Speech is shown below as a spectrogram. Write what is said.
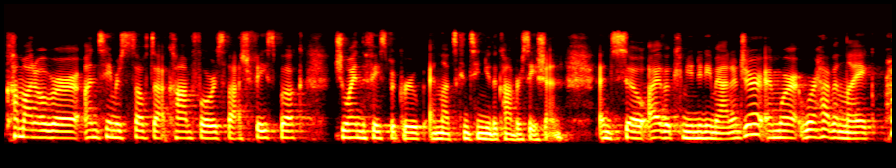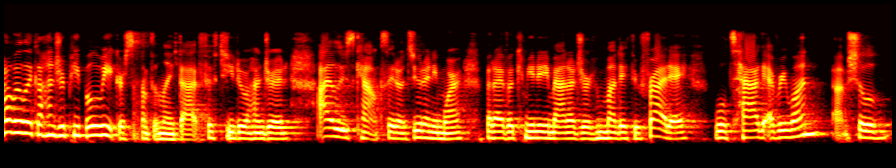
come on over untameyourself.com forward slash Facebook, join the Facebook group and let's continue the conversation. And so I have a community manager and we're, we're having like probably like hundred people a week or something like that, 50 to hundred. I lose count because I don't do it anymore, but I have a community manager who Monday through Friday will tag everyone. Um, she'll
